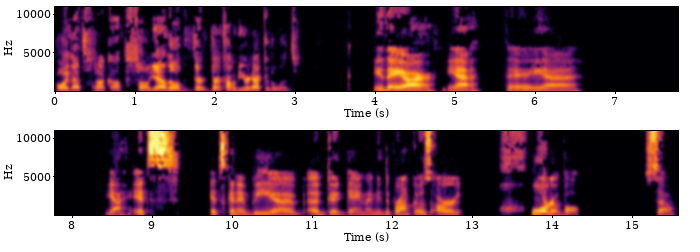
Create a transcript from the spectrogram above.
boy, that snuck up. So yeah, they'll they're they're coming to your neck of the woods. Yeah, they are. Yeah, they. uh Yeah, it's it's going to be a a good game. I mean, the Broncos are horrible. So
